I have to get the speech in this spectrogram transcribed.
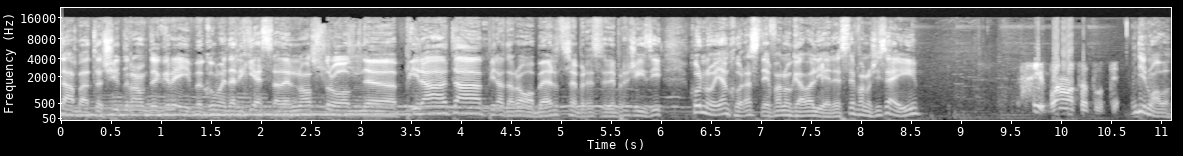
Sabbath, Children of the Grave, come da richiesta del nostro eh, pirata, pirata Roberts, per essere precisi. Con noi ancora Stefano Cavaliere. Stefano, ci sei? Sì, buonanotte a tutti. Di nuovo,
